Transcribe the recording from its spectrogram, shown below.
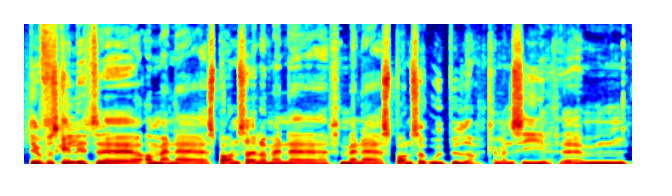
det er jo forskelligt, øh, om man er sponsor eller man er, man er sponsorudbyder, kan man sige. Øhm,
